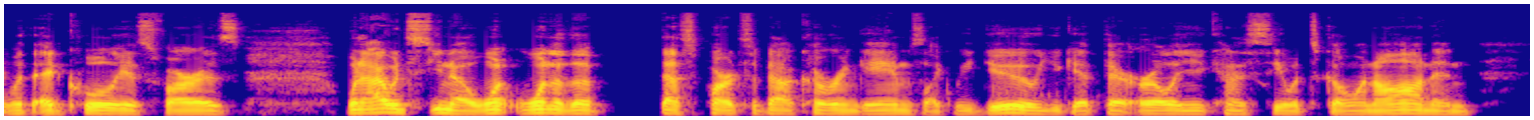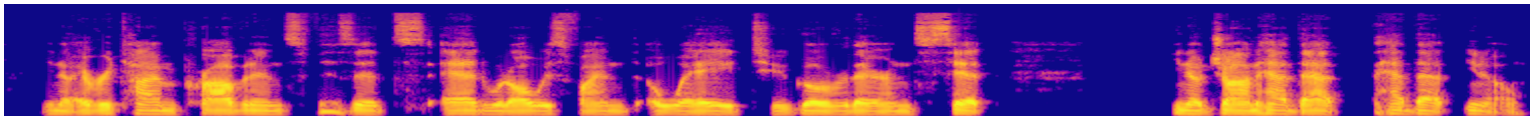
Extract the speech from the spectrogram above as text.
with Ed Cooley as far as when I would you know one one of the best parts about covering games like we do you get there early you kind of see what's going on and you know every time Providence visits Ed would always find a way to go over there and sit. You know John had that had that you know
